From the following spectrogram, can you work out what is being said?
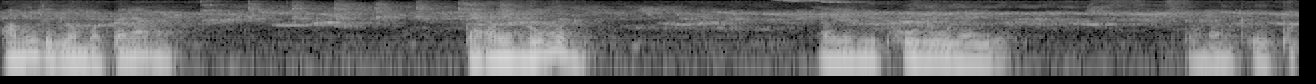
ความรู้สึกลมหมดไปแล้วนะแต่เรายังรู้ เรายังมีผู้รู้เลืออยู่ ตรงนั้นคือพุท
